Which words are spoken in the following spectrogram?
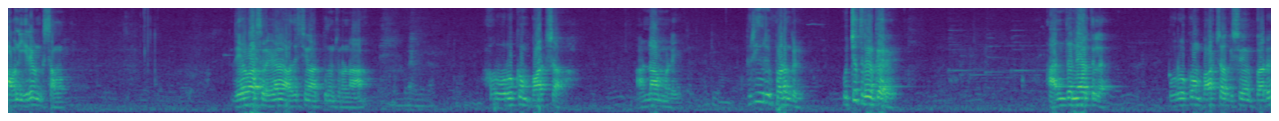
அவன் இறைவனுக்கு சமம். தேவாசுர அதிசயம் அற்புதம் சொன்னா அவர் ஒரு பக்கம் பாட்ஷா அண்ணாமலை பெரிய பெரிய படங்கள். உச்சத்தில் இருக்காரு. அந்த நேரத்தில் ஒரு பக்கம் பாட்ஷாவுக்கு இசையமைப்பார்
